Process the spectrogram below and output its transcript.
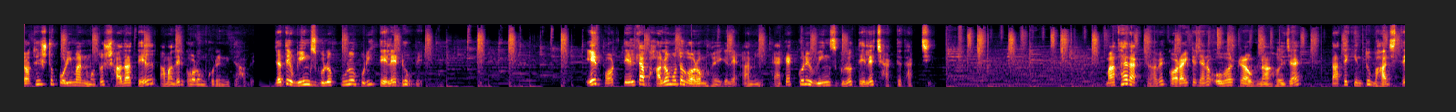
যথেষ্ট পরিমাণ মতো সাদা তেল আমাদের গরম করে নিতে হবে, যাতে উইংসগুলো পুরোপুরি তেলে ডোবে। এরপর তেলটা ভালো মতো গরম হয়ে গেলে আমি এক এক করে উইংসগুলো তেলে ছাড়তে থাকছি। মাথায় রাখতে হবে কড়াইটা যেন ওভারক্রাউড না হয়ে যায়, তাতে কিন্তু ভাজতে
